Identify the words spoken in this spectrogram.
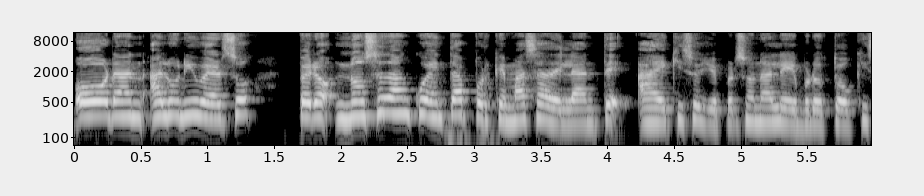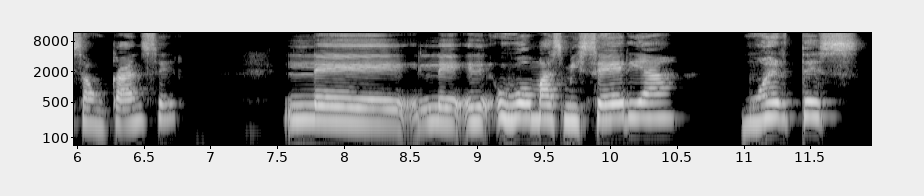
oran al universo, pero no se dan cuenta porque más adelante a X o Y persona le brotó quizá un cáncer, le, le eh, hubo más miseria, muertes.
